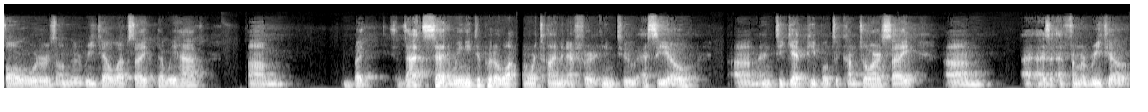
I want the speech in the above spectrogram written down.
fall orders on the retail website that we have. Um, but that said, we need to put a lot more time and effort into SEO um, and to get people to come to our site um, as, as, from a retail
